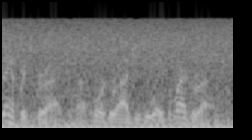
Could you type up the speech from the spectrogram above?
Stanford's garage, about four garages away from our garage.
